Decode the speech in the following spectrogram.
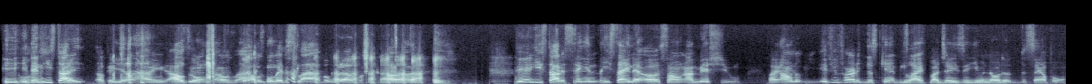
he he then he started. Okay, yeah. I mean, I was going I was I was gonna let it slide, but whatever. Uh, then he started singing. He sang that uh, song "I Miss You." Like I don't know if you've heard. This can't be life by Jay Z. You would know the the sample,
